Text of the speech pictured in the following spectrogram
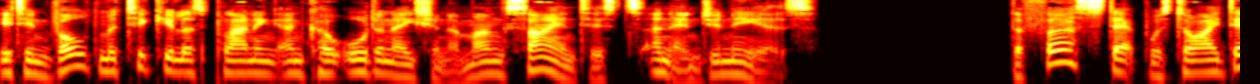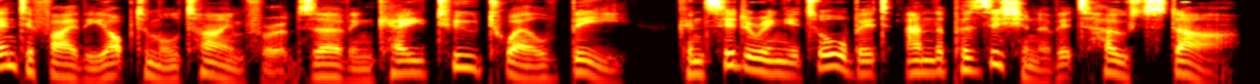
It involved meticulous planning and coordination among scientists and engineers. The first step was to identify the optimal time for observing K212b, considering its orbit and the position of its host star.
